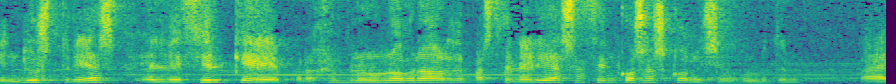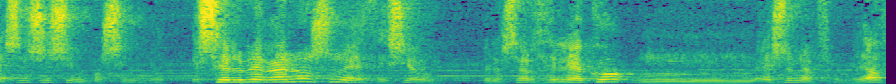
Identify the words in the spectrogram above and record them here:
industrias el decir que, por ejemplo, un obrador de pastelería se hacen cosas con y sin gluten. Eso, eso es imposible. Ser vegano es una decisión, pero ser celíaco mm, es una enfermedad.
